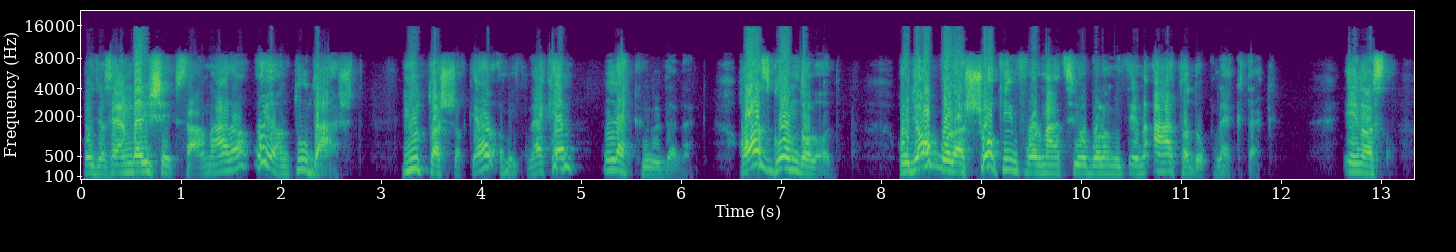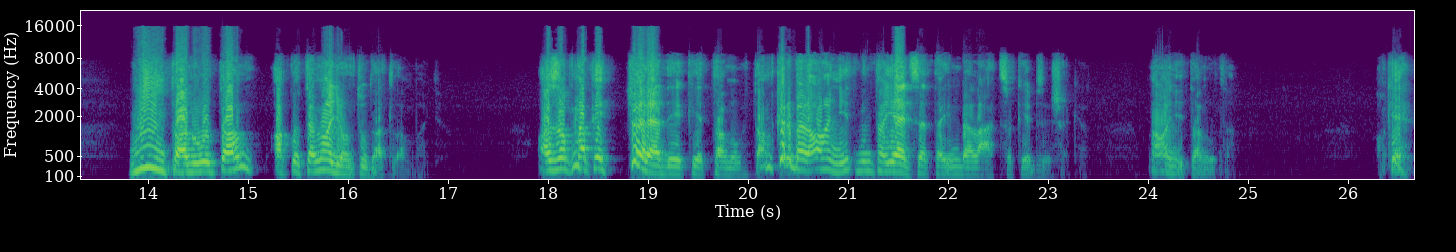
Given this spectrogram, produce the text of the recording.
hogy az emberiség számára olyan tudást juttassak el amit nekem leküldenek. Ha azt gondolod hogy abból a sok információból amit én átadok nektek én azt mind tanultam akkor te nagyon tudatlan vagy azoknak egy töredékét tanultam körülbelül annyit mint a jegyzeteimben látsz a képzéseken na annyit tanultam oké? Okay?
